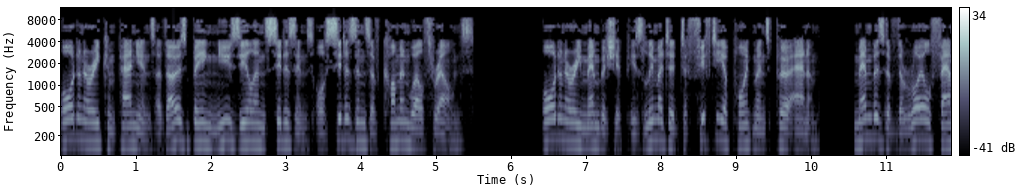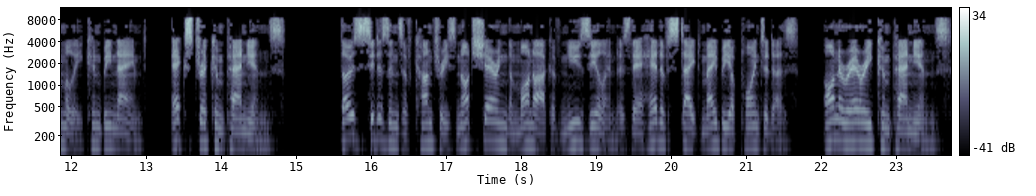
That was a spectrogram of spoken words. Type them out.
Ordinary companions are those being New Zealand citizens or citizens of Commonwealth realms. Ordinary membership is limited to 50 appointments per annum. Members of the royal family can be named extra companions. Those citizens of countries not sharing the monarch of New Zealand as their head of state may be appointed as honorary companions,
